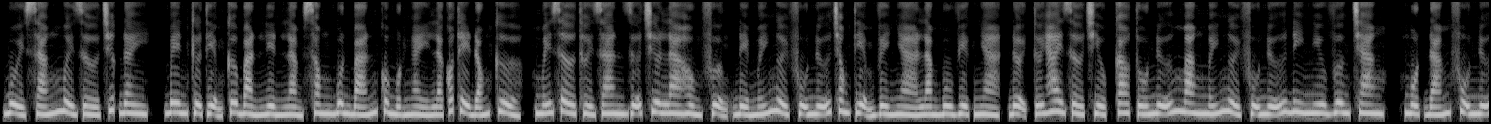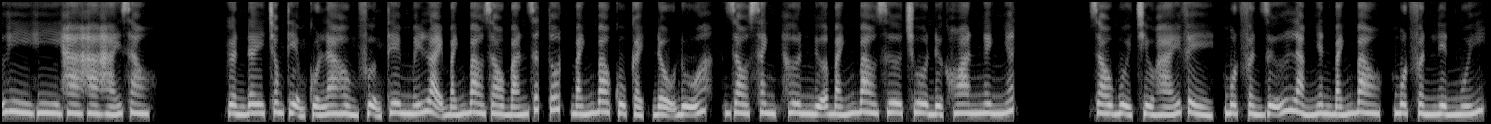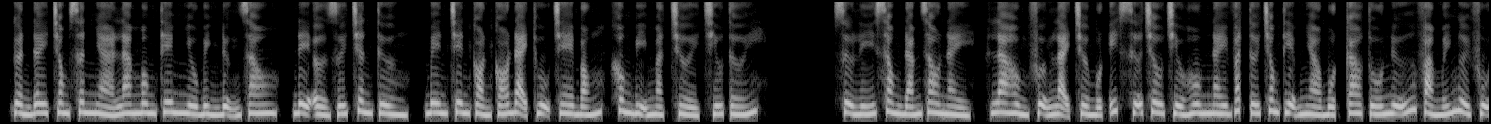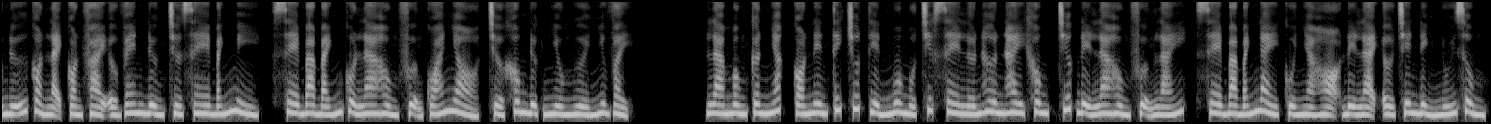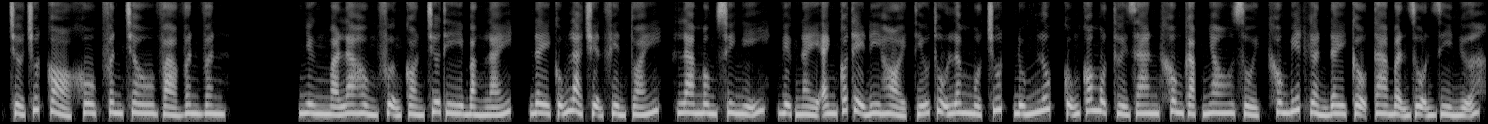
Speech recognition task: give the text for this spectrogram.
Buổi sáng 10 giờ trước đây, bên cửa tiệm cơ bản liền làm xong buôn bán của một ngày là có thể đóng cửa, mấy giờ thời gian giữa trưa La Hồng Phượng để mấy người phụ nữ trong tiệm về nhà làm bù việc nhà, đợi tới 2 giờ chiều cao tố nữ mang mấy người phụ nữ đi như vương trang, một đám phụ nữ hi hi ha ha hái rau. Gần đây trong tiệm của La Hồng Phượng thêm mấy loại bánh bao rau bán rất tốt, bánh bao củ cải, đậu đũa, rau xanh, hơn nữa bánh bao dưa chua được hoan nghênh nhất. Rau buổi chiều hái về, một phần giữ làm nhân bánh bao, một phần liền muối, gần đây trong sân nhà La Mông thêm nhiều bình đựng rau, để ở dưới chân tường, bên trên còn có đại thụ che bóng, không bị mặt trời chiếu tới. Xử lý xong đám rau này, La Hồng Phượng lại chờ một ít sữa trâu chiều hôm nay vắt tới trong tiệm nhào bột cao tố nữ và mấy người phụ nữ còn lại còn phải ở ven đường chờ xe bánh mì, xe ba bánh của La Hồng Phượng quá nhỏ, chờ không được nhiều người như vậy. La Mông cân nhắc có nên tích chút tiền mua một chiếc xe lớn hơn hay không, trước để La Hồng Phượng lái, xe ba bánh này của nhà họ để lại ở trên đỉnh núi dùng, chờ chút cỏ khô, phân châu và vân vân. Nhưng mà La Hồng Phượng còn chưa thi bằng lái, đây cũng là chuyện phiền toái, La Mông suy nghĩ, việc này anh có thể đi hỏi Tiếu Thụ Lâm một chút, đúng lúc cũng có một thời gian không gặp nhau rồi, không biết gần đây cậu ta bận rộn gì nữa.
